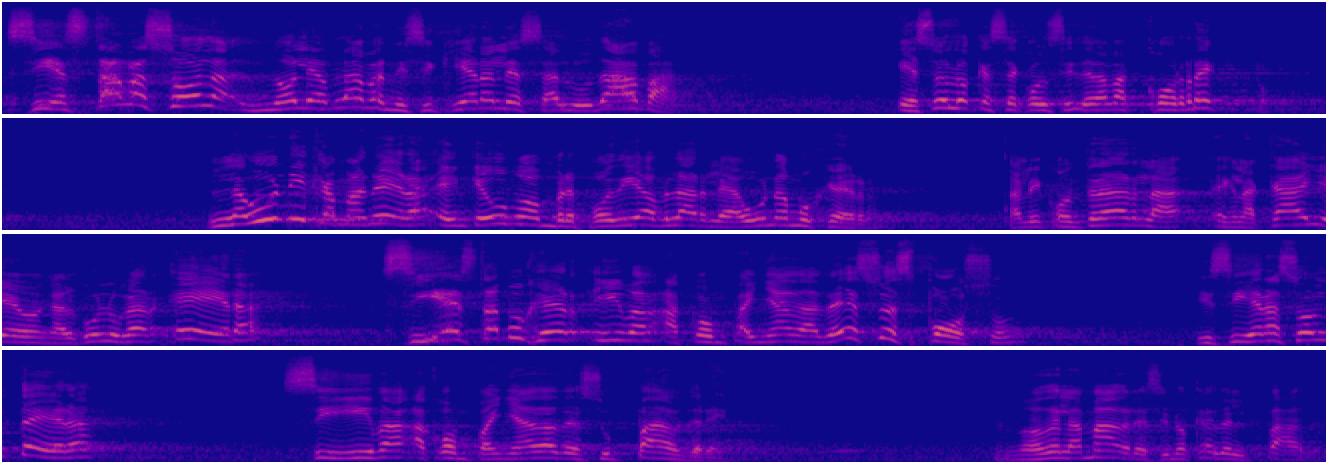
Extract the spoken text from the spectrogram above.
si estaba sola, no le hablaba, ni siquiera le saludaba. Eso es lo que se consideraba correcto. La única manera en que un hombre podía hablarle a una mujer al encontrarla en la calle o en algún lugar era si esta mujer iba acompañada de su esposo y si era soltera, si iba acompañada de su padre. No de la madre, sino que del padre.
